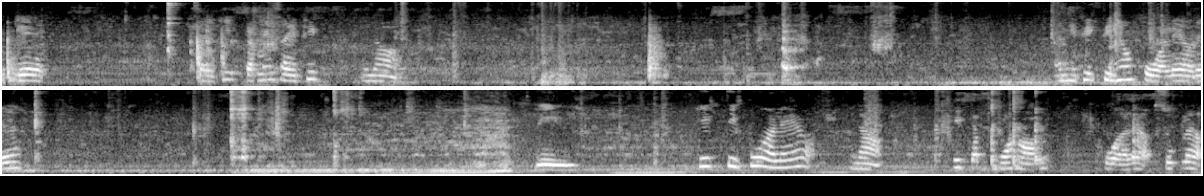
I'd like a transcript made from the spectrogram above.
กแยกใส่พริกกับไม่ใส่พริกพี่น้องอันนี้พริกที่ห้าขัวแล้วเด้อนี่พริกที่ขั่วแล้วพี่น้องพริกกับหัวหอมขั่วแล้วสุกแล้ว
